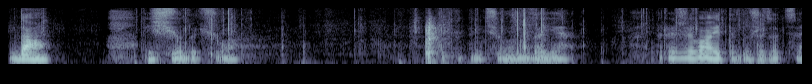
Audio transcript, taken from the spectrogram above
Да. І що до чого? Нічого не дає. Переживаєте дуже за це.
